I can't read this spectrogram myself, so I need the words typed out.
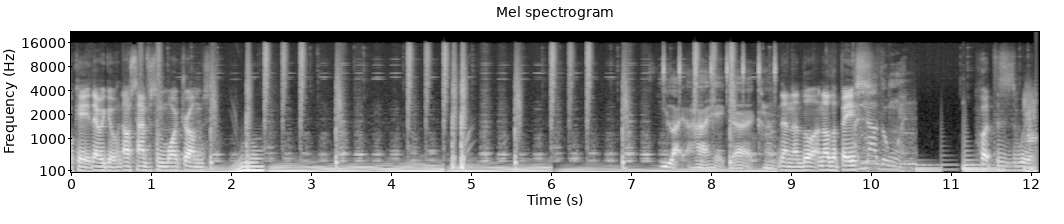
Okay, there we go. Now it's time for some more drums. Like a hi-hat guy, kind. Then a little, another bass. Another one. What? This is weird.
